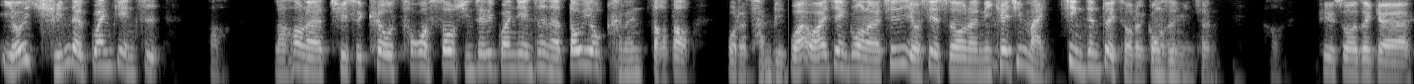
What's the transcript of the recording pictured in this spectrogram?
有一群的关键字啊，然后呢，其实客户通过搜寻这些关键字呢，都有可能找到我的产品。我我还见过呢，其实有些时候呢，你可以去买竞争对手的公司名称，好，譬如说这个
